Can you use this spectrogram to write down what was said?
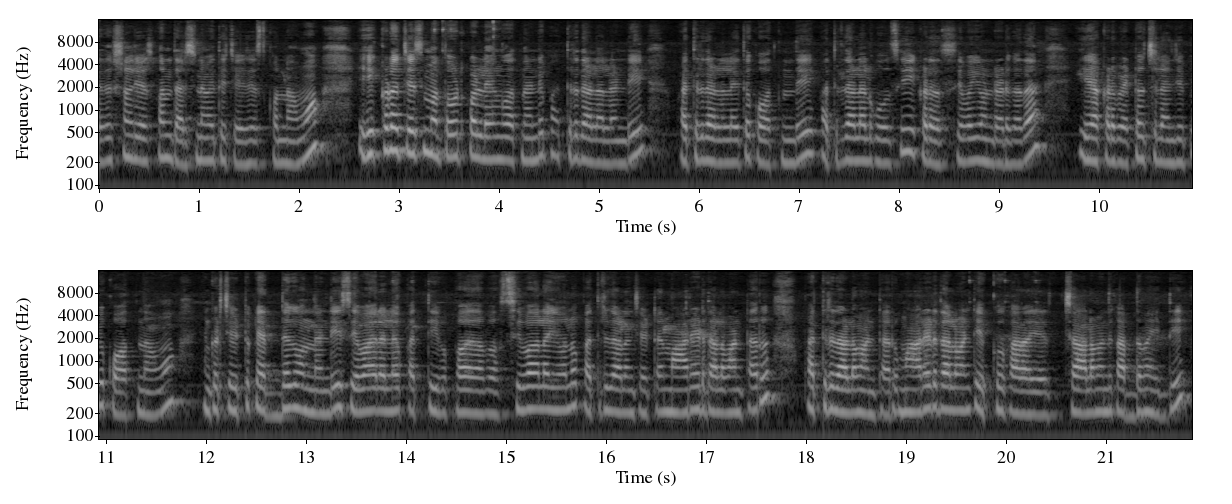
ప్రదక్షిణలు చేసుకొని దర్శనం అయితే చేసేసుకున్నాము. ఇక్కడ వచ్చేసి మా తోటపళ్ళు ఏం కోతుందండి పత్రి దళాలండి. పత్రి దళాలు అయితే కోతుంది పత్రిదళాలు కోసి ఇక్కడ శివయ్య ఉన్నాడు కదా ఇక అక్కడ పెట్టొచ్చులే అని చెప్పి కోతున్నాము ఇక్కడ చెట్టు పెద్దగా ఉందండి. శివాలయంలో పత్తి ప- శివాలయంలో పత్రి దళం చెట్టు అని మారేడు దళం అంటారు పత్రి దళం అంటారు. మారేడు దళం అంటే ఎక్కువ చాలామందికి అర్థమైద్ది.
